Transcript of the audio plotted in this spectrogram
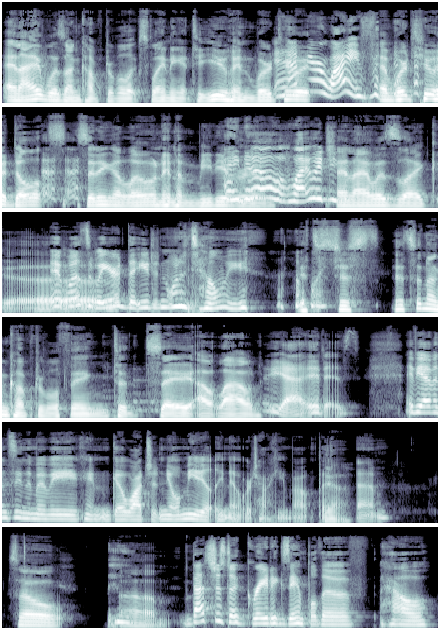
and I was uncomfortable explaining it to you, and we're and two. I'm your wife. and we're two adults sitting alone in a media I room. know. Why would you? And I was like, uh, it was weird that you didn't want to tell me. it's just, it's an uncomfortable thing to say out loud. Yeah, it is. If you haven't seen the movie, you can go watch it and you'll immediately know what we're talking about. But Yeah. um, So, um, that's just a great example, though, of how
